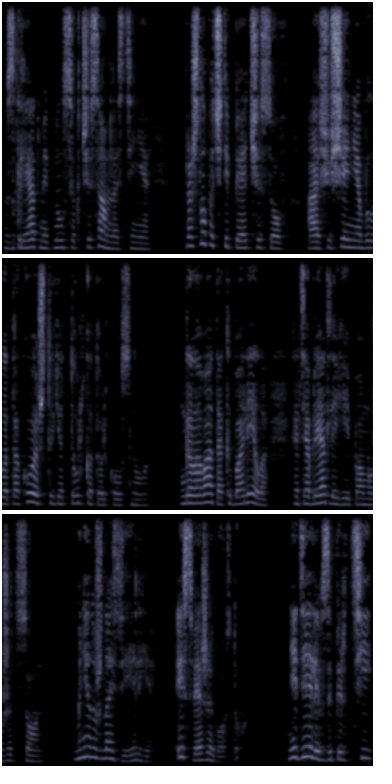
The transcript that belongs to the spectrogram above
Взгляд метнулся к часам на стене. Прошло почти пять часов, а ощущение было такое, что я только-только уснула. Голова так и болела, хотя вряд ли ей поможет сон. Мне нужно зелье и свежий воздух. Недели в заперти,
